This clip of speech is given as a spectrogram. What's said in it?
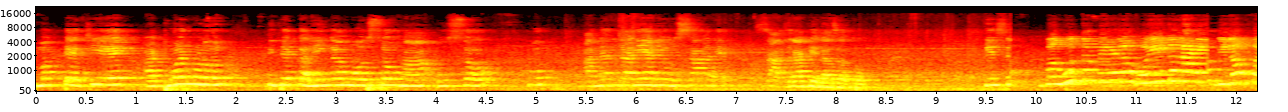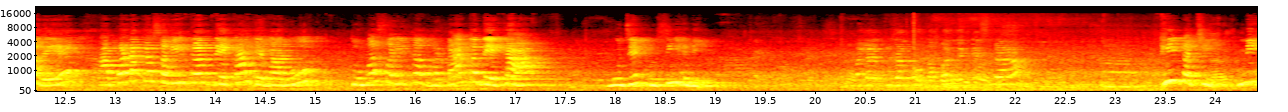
मग त्याची एक आठवण म्हणून तिथे कलिंगा महोत्सव हा उत्सव खूप आनंदाने आणि उत्साहाने साजरा केला जातो. बहुत वेळ होईल आणि विलंब रे आपण का सहित देखा हे बारू. तुम सहित भटाक देखा. मुझे खुशी हेली ठीक अछि नी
